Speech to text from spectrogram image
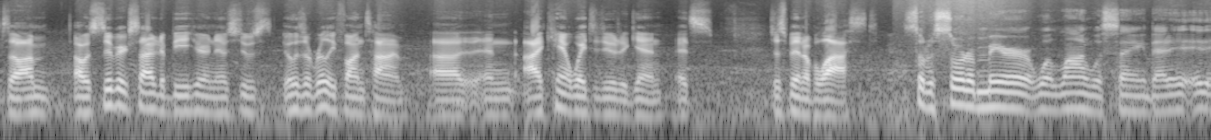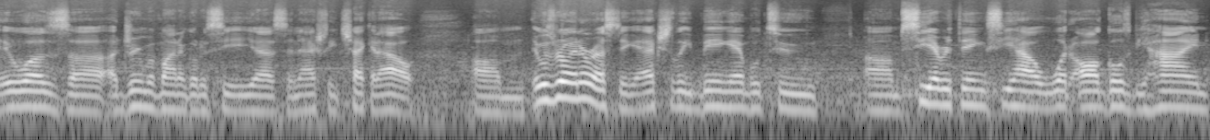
so I'm I was super excited to be here, and it was just, it was a really fun time, uh, and I can't wait to do it again. It's just been a blast. So to sort of mirror what Lanh was saying, that it, it was uh, a dream of mine to go to CES and actually check it out. Um, it was really interesting, actually being able to um, see everything, see how what all goes behind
